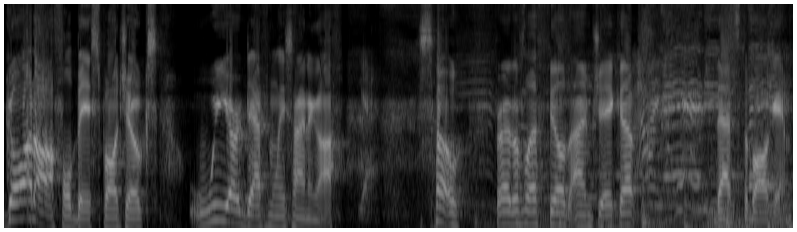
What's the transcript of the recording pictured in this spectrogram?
god awful baseball jokes, we are definitely signing off. yes. So for out of left field, I'm Jacob. That's the ball game.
